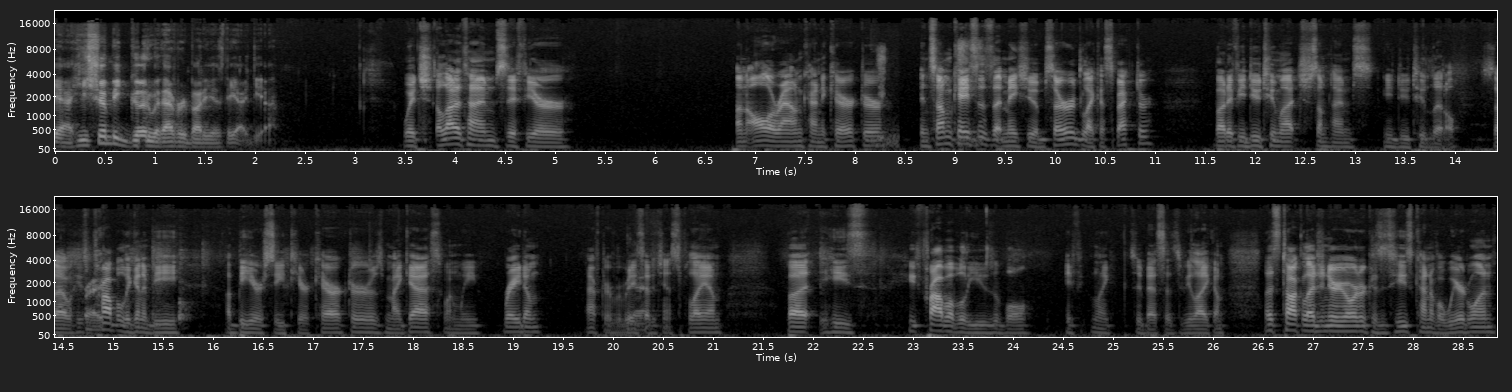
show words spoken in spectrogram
Yeah, he should be good with everybody. Is the idea. Which a lot of times, if you're an all-around kind of character, in some cases that makes you absurd, like a Spectre. But if you do too much, sometimes you do too little. So he's Right. probably going to be a B or C tier character, is my guess when we rate him after everybody's Yeah. had a chance to play him. But he's he's probably usable if, like Zubaz says, if you like him. Let's talk legendary order because he's kind of a weird one,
